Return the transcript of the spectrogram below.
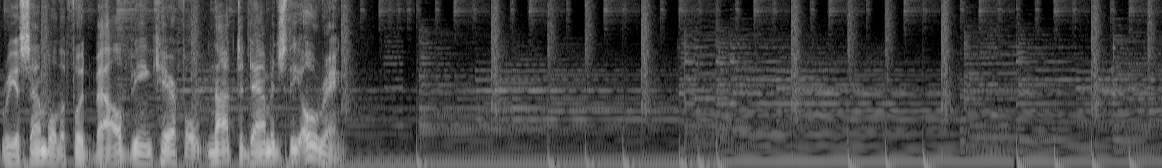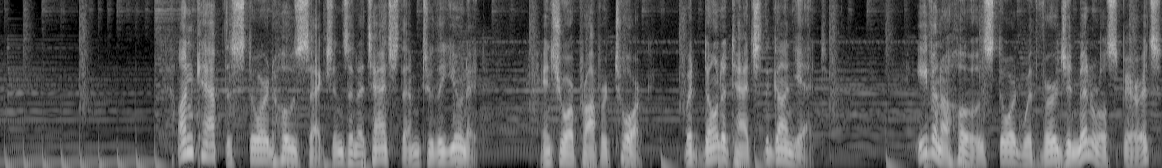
Reassemble the foot valve, being careful not to damage the O-ring. Uncap the stored hose sections and attach them to the unit. Ensure proper torque but don't attach the gun yet. Even a hose stored with virgin mineral spirits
